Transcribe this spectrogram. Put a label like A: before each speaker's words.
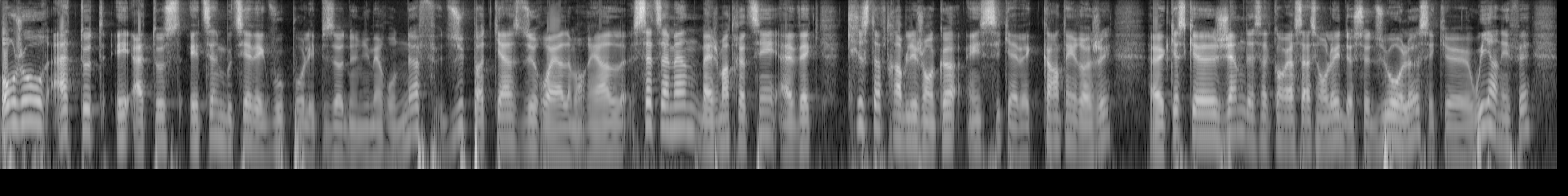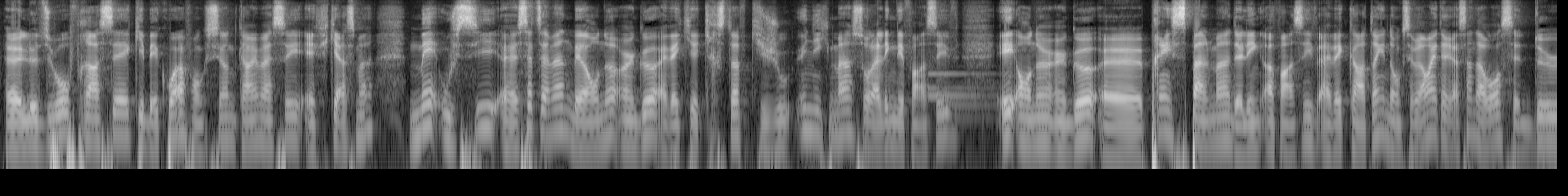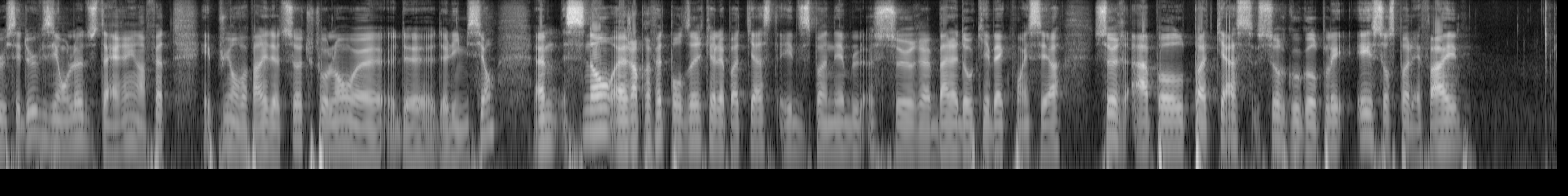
A: Bonjour à toutes et à tous, Étienne Boutier avec vous pour l'épisode numéro 9 du podcast du Royal de Montréal. Cette semaine, ben, je m'entretiens avec Christophe Tremblay-Jonca ainsi qu'avec Quentin Roger. Euh, Qu'est-ce que j'aime de cette conversation-là et de ce duo-là, c'est que oui, en effet, euh, le duo français-québécois fonctionne quand même assez efficacement, mais aussi euh, cette semaine, ben, on a un gars avec Christophe qui joue uniquement sur la ligne défensive et on a un gars principalement de ligne offensive avec Quentin, donc c'est vraiment intéressant d'avoir ces deux, ces deux visions-là du terrain, en fait. Et puis, on va parler de ça tout au long euh, de, l'émission. Euh, sinon, euh, j'en profite pour dire que le podcast est disponible sur baladoquebec.ca, sur Apple Podcasts, sur Google Play et sur Spotify.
